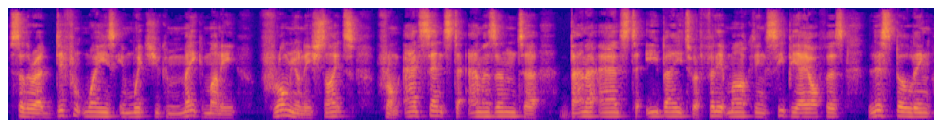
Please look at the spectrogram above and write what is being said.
So there are different ways in which you can make money from your niche sites, from AdSense to Amazon to banner ads to eBay to affiliate marketing, CPA offers, list building,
